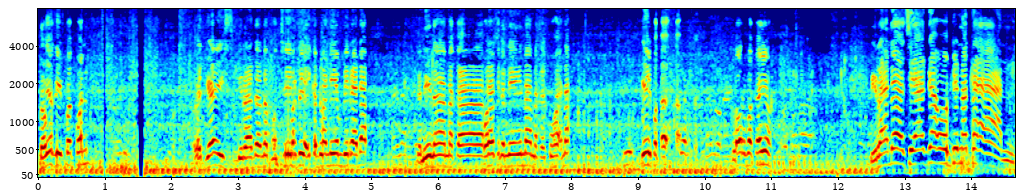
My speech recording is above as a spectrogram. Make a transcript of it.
So, okay, pakwan. Alright guys, birada na po si Marvin. Ikaduha niya yung birada. Kanina naka, wala si kanina nakakuha na. Okay, pag, uh, ba kayo? Birada si Aga o Jonathan.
